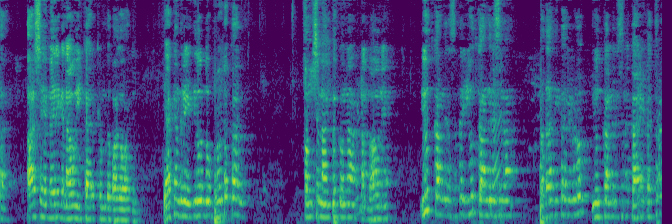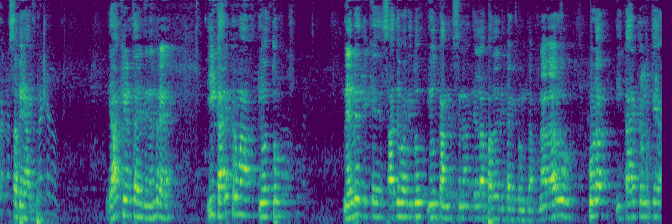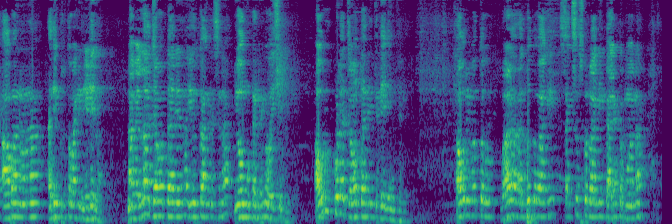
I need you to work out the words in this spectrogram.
ಆಶಯ ಮೇರೆಗೆ ನಾವು ಈ ಕಾರ್ಯಕ್ರಮದ ಭಾಗವಾಗಿ. ಯಾಕಂದ್ರೆ ಇದೊಂದು ಪ್ರೋಟೋಕಾಲ್ ಫಂಕ್ಷನ್ ಆಗ್ಬೇಕು ಅನ್ನೋ ನಮ್ಮ ಭಾವನೆ. ಯೂತ್ ಕಾಂಗ್ರೆಸ್ ಅಂದ್ರೆ ಯೂತ್ ಕಾಂಗ್ರೆಸ್ನ ಪದಾಧಿಕಾರಿಗಳು ಯೂತ್ ಕಾಂಗ್ರೆಸ್ನ ಕಾರ್ಯಕರ್ತರ ಸಭೆ ಆಗಿದೆ ಯಾಕೆ ಹೇಳ್ತಾ ಇದ್ದೀನಿ ಅಂದ್ರೆ, ಈ ಕಾರ್ಯಕ್ರಮ ಇವತ್ತು ನೆರವೇರ್ಲಿಕ್ಕೆ ಸಾಧ್ಯವಾಗಿದ್ದು ಯೂತ್ ಕಾಂಗ್ರೆಸ್ನ ಎಲ್ಲ ಪದಾಧಿಕಾರಿಗಳು ಅಂತ. ನಾವ್ಯಾರು ಕೂಡ ಈ ಕಾರ್ಯಕ್ರಮಕ್ಕೆ ಆಹ್ವಾನವನ್ನ ಅಧಿಕೃತವಾಗಿ ನೀಡಿಲ್ಲ. ನಾವೆಲ್ಲ ಜವಾಬ್ದಾರಿಯನ್ನ ಯುವ ಕಾಂಗ್ರೆಸ್ನ ಯುವ ಮುಖಂಡರಿಗೆ ವಹಿಸಿದ್ವಿ. ಅವ್ರಿಗೂ ಕೂಡ ಜವಾಬ್ದಾರಿ ತಿಳಿಯಲಿ ಅಂತ ಹೇಳಿ. ಅವರು ಇವತ್ತು ಬಹಳ ಅದ್ಭುತವಾಗಿ ಸಕ್ಸಸ್ಫುಲ್ ಆಗಿ ಕಾರ್ಯಕ್ರಮವನ್ನ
